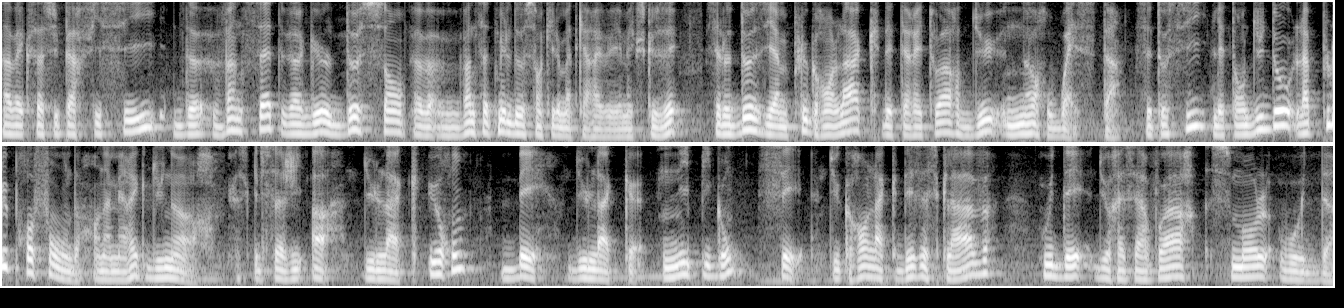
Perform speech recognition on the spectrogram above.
avec sa superficie de 27,200 euh, 27 200 kilomètres carrés, veuillez m'excuser. C'est le deuxième plus grand lac des territoires du Nord-Ouest. C'est aussi l'étendue d'eau la plus profonde en Amérique du Nord. Est-ce qu'il s'agit A du lac Huron, B du lac Nipigon, C du grand lac des Esclaves ou D du réservoir Smallwood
